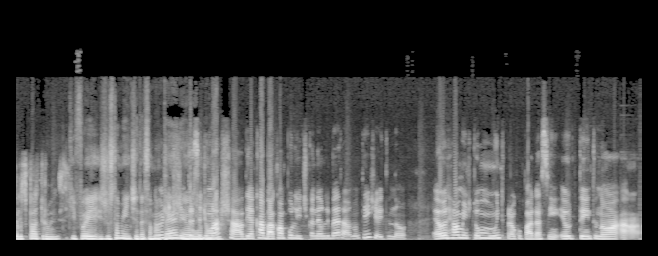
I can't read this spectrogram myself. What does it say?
pelos patrões. que foi justamente dessa Não, gente, a matéria. gente precisa ou de um machado e acabar com a política neoliberal. Não tem jeito, não. Eu realmente estou muito preocupada, assim. Eu tento não a- a-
